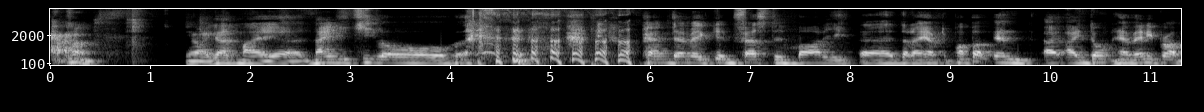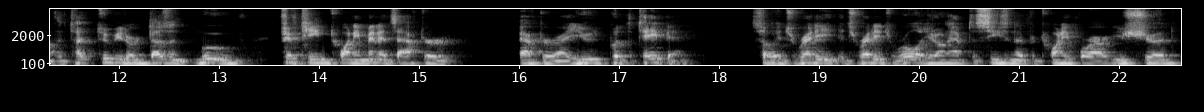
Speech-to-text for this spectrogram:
you know, I got my uh, 90 kilo pandemic infested body uh, that I have to pump up. And I, I don't have any problem. The tubular doesn't move 15, 20 minutes after after I use, put the tape in. So it's ready. It's ready to roll. You don't have to season it for 24 hours. You should.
